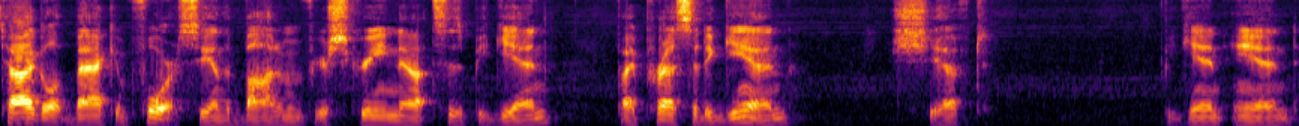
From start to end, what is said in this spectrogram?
toggle it back and forth. See on the bottom of your screen now it says begin. If I press it again, shift, begin, end,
